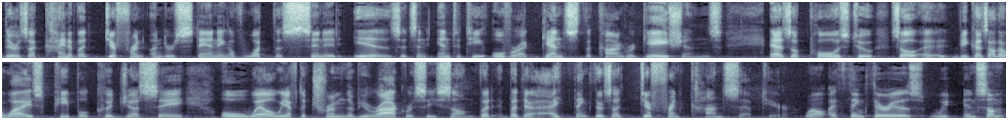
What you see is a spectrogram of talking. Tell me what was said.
there's a kind of a different understanding of what the synod is. It's an entity over against the congregations as opposed to so uh, because otherwise people could just say oh well we have to trim the bureaucracy some but but there, i think there's a different concept here Well, I think there is. We, in some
